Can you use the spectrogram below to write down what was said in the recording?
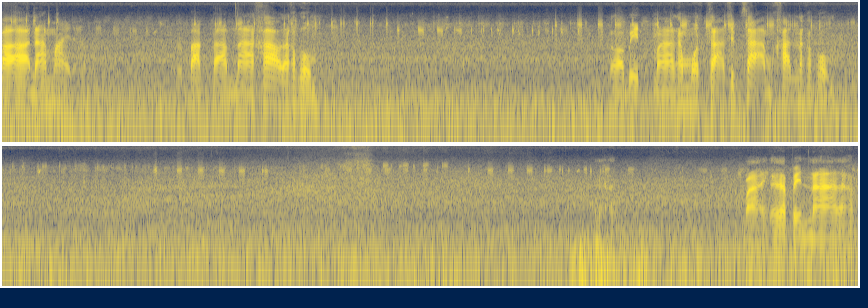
ปลาน้ำใหม่นะครับปักตามนาข้าวนะครับผม ก็เบ็ดมาทั้งหมด 33 คันนะครับผม นะครับป่าย ก็จะเป็นนานะครับ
